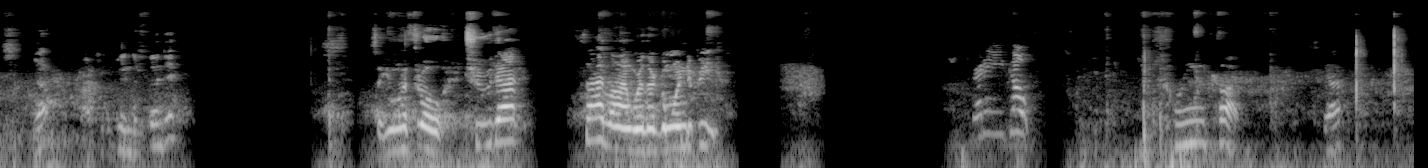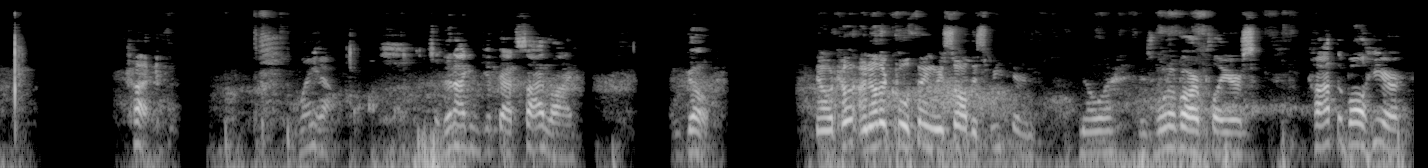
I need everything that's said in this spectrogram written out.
Ready to go? Yep, I could have been defended. So you want to throw to that sideline where they're going to be. Ready to go? Clean cut. Step. Cut. Lay out. So then I can get that sideline and go. Now, another cool thing we saw this weekend, Noah, is one of our players caught the ball here.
